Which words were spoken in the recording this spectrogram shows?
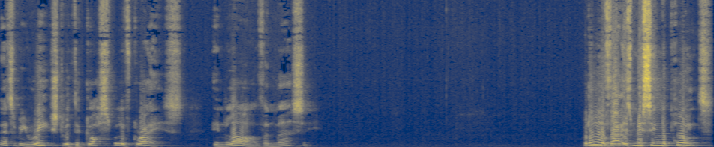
They're to be reached with the gospel of grace in love and mercy. But all of that is missing the point.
